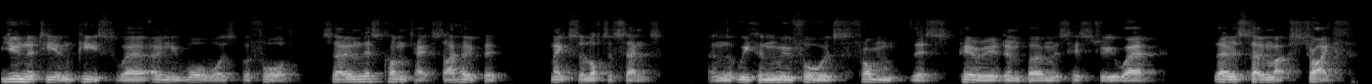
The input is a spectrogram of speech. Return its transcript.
unity and peace, where only war was before. So in this context, I hope it makes a lot of sense, and that we can move forwards from this period in Burma's history where there is so much strife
